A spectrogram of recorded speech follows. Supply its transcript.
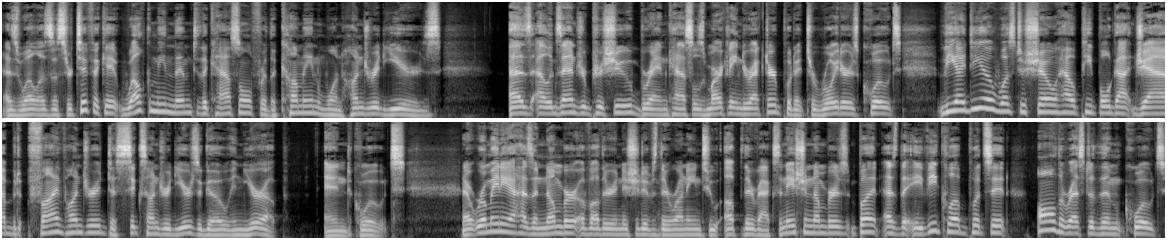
as well as a certificate welcoming them to the castle for the coming 100 years. As Alexandra Pershu, Bran Castle's marketing director, put it to Reuters, quote, the idea was to show how people got jabbed 500 to 600 years ago in Europe, end quote. Now, Romania has a number of other initiatives they're running to up their vaccination numbers, but as the AV Club puts it, all the rest of them, quote,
